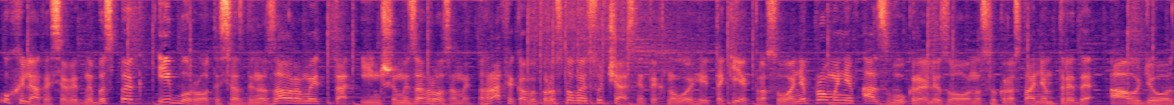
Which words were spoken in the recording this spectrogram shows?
ухилятися від небезпек і боротися з динозаврами та іншими загрозами. Графіка використовує сучасні технології, такі як трасування променів, а звук реалізовано з використанням 3D аудіо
